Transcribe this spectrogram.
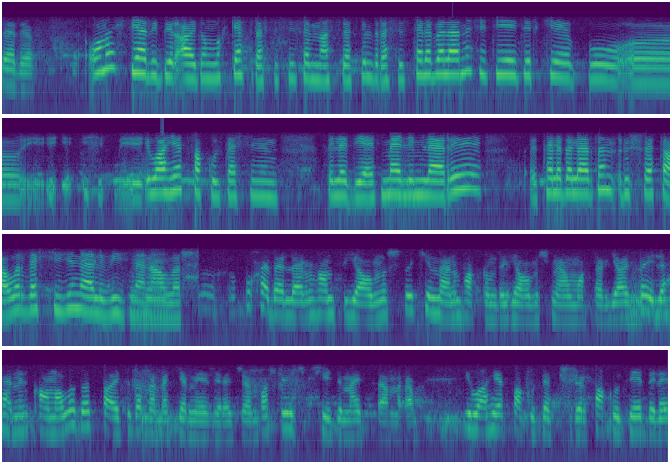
Bəli. Ona istəyərdik bir aydınlıq gətirəsiz, siz də münasibət bildirəsiz. Tələbələriniz iddia edir ki, bu ə, i- i- İlahiyyat fakültəsinin belə deyək, müəllimləri ə, tələbələrdən rüşvət alır və sizin əlinizlə alır. Bu xəbərlərin hamısı yanlışdır ki, mənim haqqımda yanlış məlumatlar yaysa, elə həmin kanalı da, saytı da mən məhkəməyə verəcəm. Başqa heç bir şey demək istəmirəm. İlahiyyat fakültəsidir. Fakültəyə belə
